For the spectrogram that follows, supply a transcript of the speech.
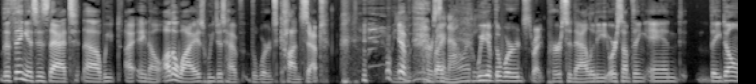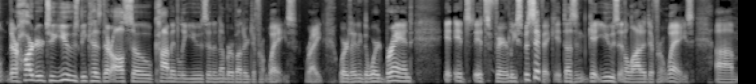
the thing is, is that uh, we, I, you know, otherwise we just have the words concept. we Yeah, have right, personality. we have the words right, personality or something, and they don't. They're harder to use because they're also commonly used in a number of other different ways, right? Whereas I think the word brand. It, it's it's fairly specific. It doesn't get used in a lot of different ways. Um,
